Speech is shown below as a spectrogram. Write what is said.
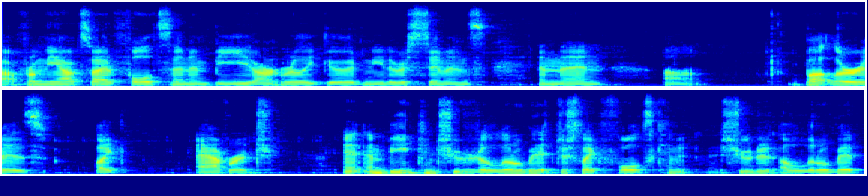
Uh, from the outside, Fultz and Embiid aren't really good. Neither is Simmons. And then um, Butler is like average. And Embiid can shoot it a little bit, just like Fultz can shoot it a little bit.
